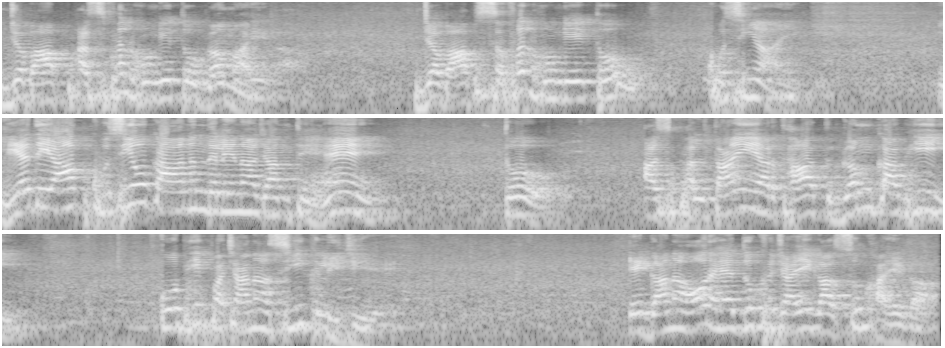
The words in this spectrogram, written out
जब आप असफल होंगे तो गम आएगा। जब आप सफल होंगे तो खुशियाँ आएँगी। यदि आप खुशियों का आनंद लेना जानते हैं तो असफलताएँ अर्थात गम का भी, को भी पचाना सीख लीजिए। एक गाना और है, दुख जाएगा, सुख आएगा,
